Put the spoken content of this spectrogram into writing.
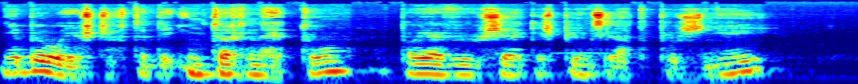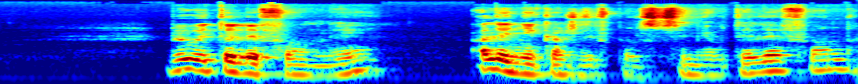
Nie było jeszcze wtedy internetu, pojawił się jakieś 5 lat później. Były telefony, ale nie każdy w Polsce miał telefon.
